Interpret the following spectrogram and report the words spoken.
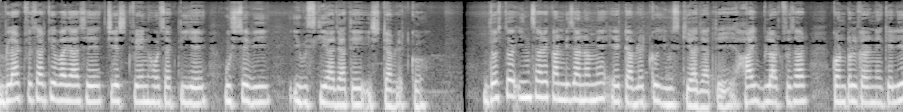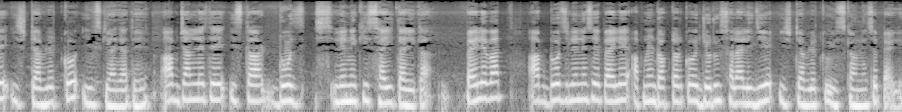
ब्लड प्रेशर की वजह से चेस्ट पेन हो सकती है, उससे भी यूज़ किया जाते है इस टैबलेट को। दोस्तों, इन सारे कंडीशनों में ये टैबलेट को यूज़ किया जाते है। हाई ब्लड प्रेशर कंट्रोल करने के लिए इस टैबलेट को यूज़ किया जाते है। आप जान लेते इसका डोज लेने की सही तरीका। पहले बात आप डोज लेने से पहले अपने डॉक्टर को ज़रूर सलाह लीजिए इस टैबलेट को यूज़ करने से पहले।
